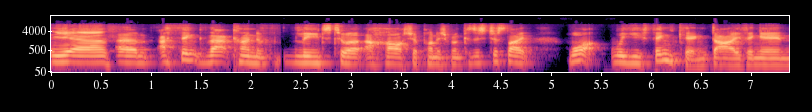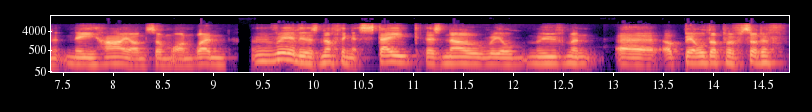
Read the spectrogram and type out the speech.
Yeah, um i think that kind of leads to a, a harsher punishment because it's just like what were you thinking diving in knee high on someone when really there's nothing at stake there's no real movement uh a build up of sort of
